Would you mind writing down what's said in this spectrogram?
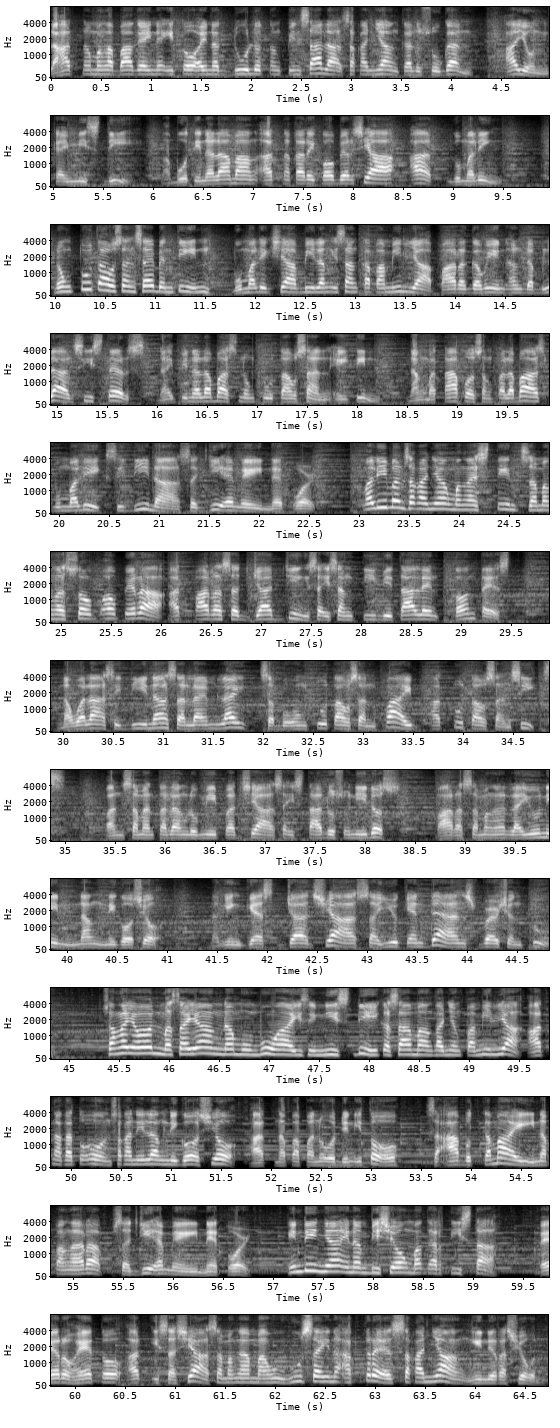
lahat ng mga bagay na ito ay nagdulot ng pinsala sa kanyang kalusugan ayon kay Miss D. Mabuti na lamang at nakarecover siya at gumaling. Noong 2017, bumalik siya bilang isang kapamilya para gawin ang The Blood Sisters na ipinalabas noong 2018. Nang matapos ang palabas, bumalik si Dina sa GMA Network. Maliban sa kanyang mga stint sa mga soap opera at para sa judging sa isang TV talent contest, nawala si Dina sa limelight sa buong 2005 at 2006. Pansamantalang lumipat siya sa Estados Unidos para sa mga layunin ng negosyo. Naging guest judge siya sa You Can Dance version 2. Sa ngayon, masayang namumuhay si Miss D kasama ang kanyang pamilya at nakatuon sa kanilang negosyo at napapanood din ito sa abot kamay na pangarap sa GMA Network. Hindi niya inambisyong mag-artista pero heto at isa siya sa mga mahuhusay na aktres sa kanyang henerasyon.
